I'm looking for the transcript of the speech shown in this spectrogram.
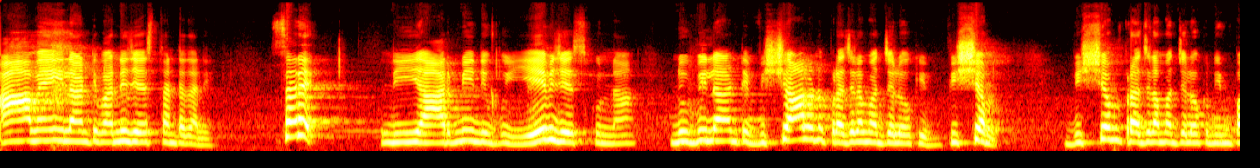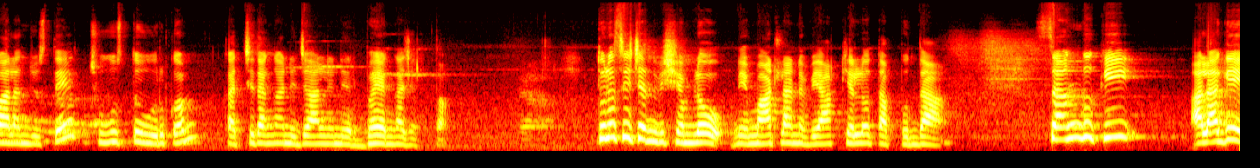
ఆమె ఇలాంటివన్నీ చేస్తుంటదని. సరే నీ ఆర్మీ నువ్వు ఏమి చేసుకున్నా నువ్వు ఇలాంటి విషయాలను ప్రజల మధ్యలోకి విషం. విషయం ప్రజల మధ్యలోకి నింపాలని చూస్తే చూస్తూ ఊరుకోం. ఖచ్చితంగా నిజాలని నిర్భయంగా చెప్తాం. తులసిచంద్ విషయంలో నేను మాట్లాడిన వ్యాఖ్యల్లో తప్పుందా? సంఘ్కి అలాగే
